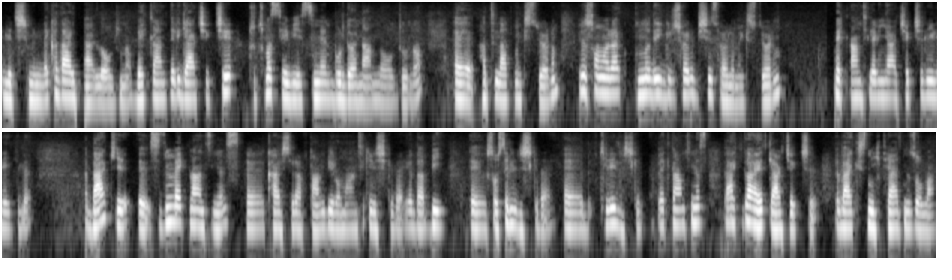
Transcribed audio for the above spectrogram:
iletişimin ne kadar değerli olduğunu, beklentileri gerçekçi tutma seviyesinin burada önemli olduğunu e, hatırlatmak istiyorum. Bir de son olarak bununla ilgili şöyle bir şey söylemek istiyorum. beklentilerin gerçekçiliğiyle ilgili. Belki e, sizin beklentiniz e, karşı taraftan bir romantik ilişkide ya da bir e, sosyal ilişkide, e, ikili ilişkide beklentiniz belki gayet gerçekçi ve belki sizin ihtiyacınız olan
